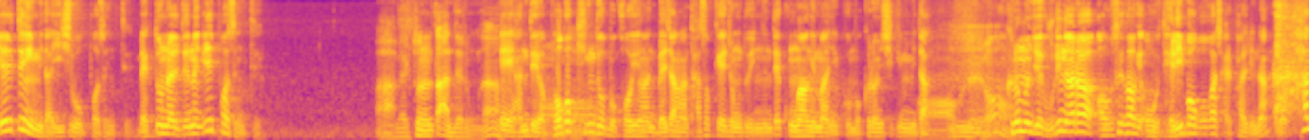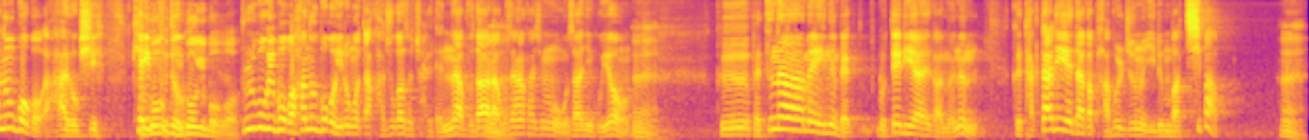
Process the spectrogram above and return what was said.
1등입니다. 25%. 맥도날드는 1%. 아 맥도날드 안 되는구나. 예, 안 돼요. 버거킹도 뭐 거의 한 매장 한 다섯 개 정도 있는데 공항에만 있고 뭐 그런 식입니다. 아, 그래요? 그러면 이제 우리나라 어, 생각에 어, 데리버거가 잘 팔리나? 뭐 한우버거 아 역시 K푸드 불고기 버거. 불고기 버거 한우버거 이런 거 딱 가져가서 잘 됐나 보다라고 생각하시면 오산이고요. 네. 그 베트남에 있는 맥, 롯데리아에 가면은 그 닭다리에다가 밥을 주는 이른바 치밥 네.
